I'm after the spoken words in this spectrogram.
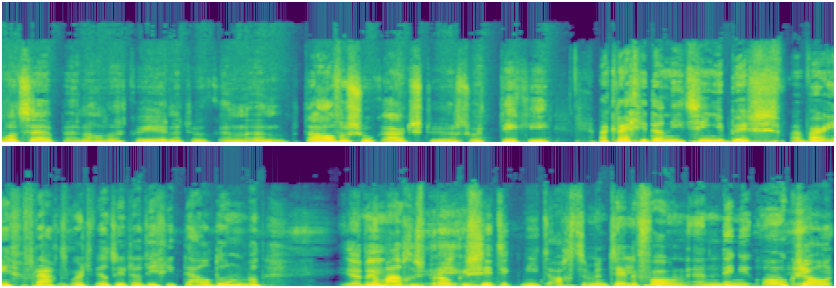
WhatsApp en al dat kun je natuurlijk een, een betaalverzoek uitsturen, een soort tikkie. Maar krijg je dan iets in je bus waar- waarin gevraagd wordt: wilt u dat digitaal doen? Want Ja, de- normaal gesproken zit ik niet achter mijn telefoon en denk ik: oh, ik zal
